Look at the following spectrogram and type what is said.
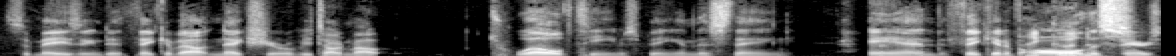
It's amazing to think about next year. We'll be talking about 12 teams being in this thing and thinking of Thank all the goodness. scenarios.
